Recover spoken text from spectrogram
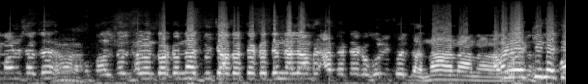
মানুষ আছে পালসাল খেলার দরকার না দুই হাজার টাকা দেন নাহলে আমরা আট টাকা ঘুরি চলে যান না না না কি নাকি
